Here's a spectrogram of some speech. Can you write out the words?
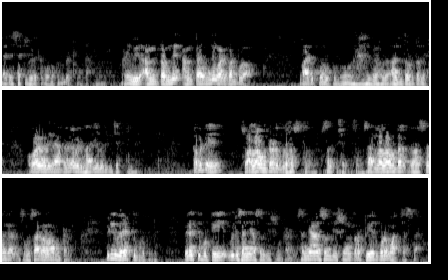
లేకపోతే సర్టిఫికెట్ కొనుక్కొని పెట్టుకుంటాను. అని వీడు అంత ఉంది అంత ఉంది వాడి కడుపులో. వాడి కొడుకును అంత ఉంటుంది. ఒకవేళ వాడికి లేకపోయినా వీడి భార్య వీడికి చెప్తుంది. కాబట్టి సో అలా ఉంటాడు గృహస్థం సంసారాలు అలా ఉంటారు. గృహస్థని కాదు సంసారం అలా ఉంటాడు వీడికి విరక్తి పుడుతుంది. విరక్తి పుట్టి వీడు సన్యాసం తీసుకుంటాడు. సన్యాసం తీసుకున్న తర్వాత పేరు కూడా మార్చేస్తారు.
